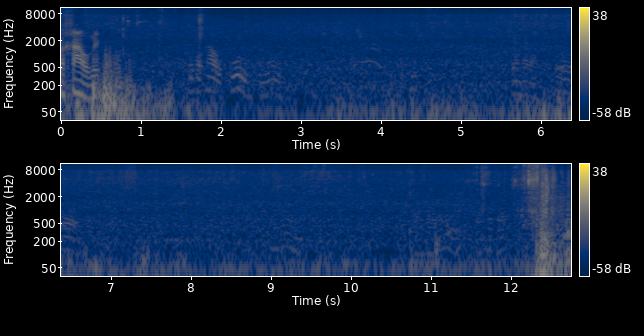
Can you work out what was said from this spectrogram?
ปลาข้าวไหมพวกเข้าคุ้นแกงกระดาษโอ้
